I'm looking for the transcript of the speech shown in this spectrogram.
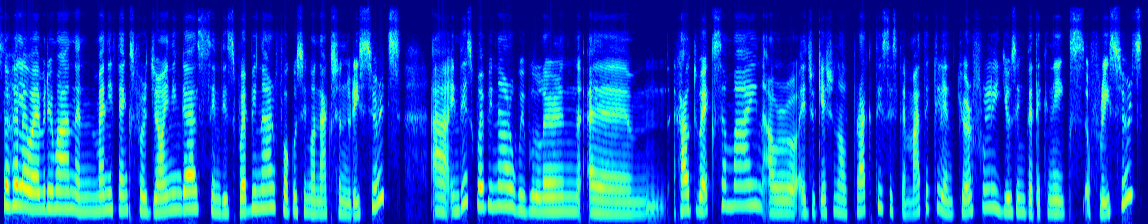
So hello everyone and many thanks for joining us in this webinar focusing on action research. Uh, in this webinar we will learn um, how to examine our educational practice systematically and carefully using the techniques of research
